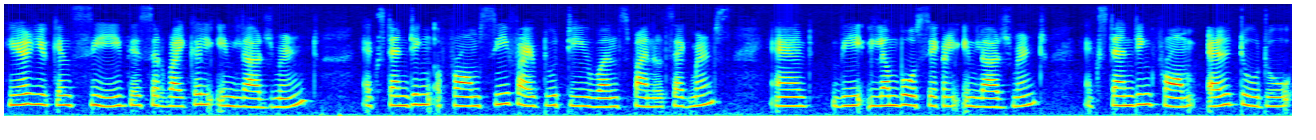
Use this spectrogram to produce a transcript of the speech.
Here you can see the cervical enlargement extending from C5 to T1 spinal segments and the lumbosacral enlargement extending from L2 to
